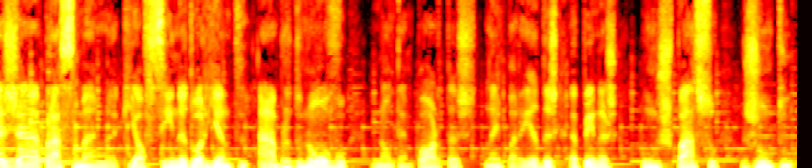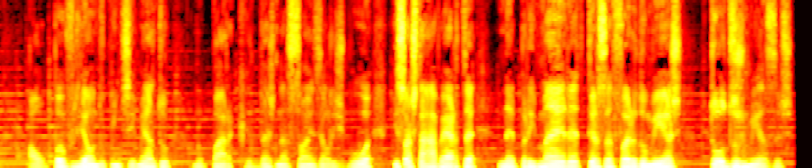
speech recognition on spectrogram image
É já para a semana que a oficina do Oriente abre de novo, não tem portas nem paredes, apenas um espaço junto ao Pavilhão do Conhecimento, no Parque das Nações em Lisboa, e só está aberta na primeira terça-feira do mês, todos os meses.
